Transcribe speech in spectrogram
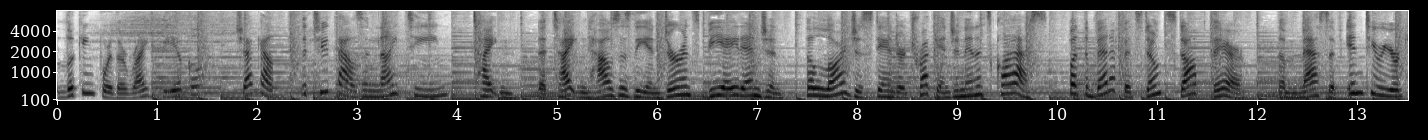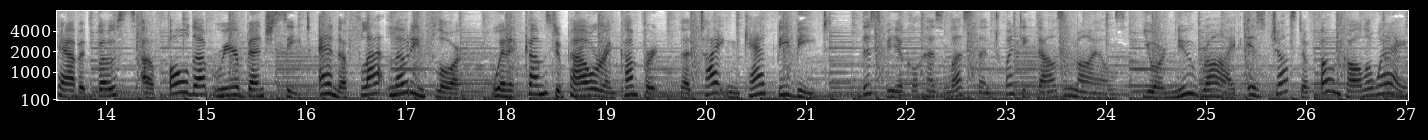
Looking for the right vehicle? Check out the 2019 Titan. The Titan houses the Endurance V8 engine, the largest standard truck engine in its class. But the benefits don't stop there. The massive interior cabin boasts a fold up rear bench seat and a flat loading floor. When it comes to power and comfort, the Titan can't be beat. This vehicle has less than 20,000 miles. Your new ride is just a phone call away.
